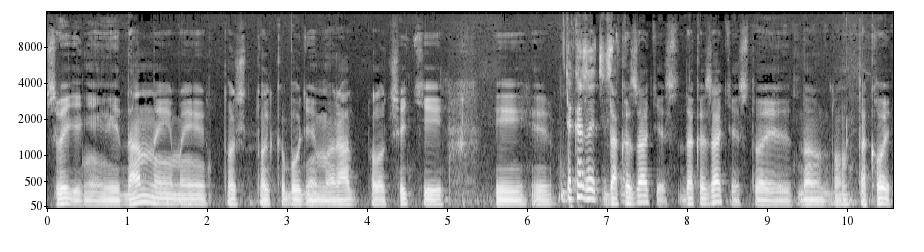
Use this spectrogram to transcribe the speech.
сведения и данные, мы тоже только будем рад получить и и, доказательства. Доказательства. доказательства и, ну, ну, такой,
